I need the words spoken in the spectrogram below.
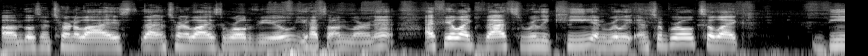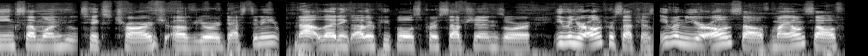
um those internalized that internalized worldview. You had to unlearn it. I feel like that's really key and really integral to like being someone who takes charge of your destiny, not letting other people's perceptions or even your own perceptions, even your own self, my own self,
